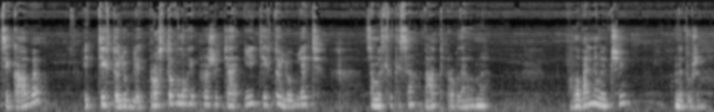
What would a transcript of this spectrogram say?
цікаве, і ті, хто люблять просто влоги про життя, і ті, хто люблять замислитися над проблемами глобальними чи не дуже.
